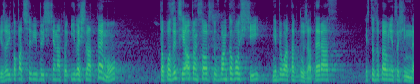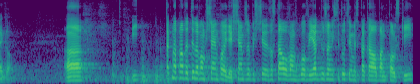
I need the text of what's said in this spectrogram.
Jeżeli popatrzylibyście na to ileś lat temu, to pozycja open source'u w bankowości nie była tak duża. Teraz jest to zupełnie coś innego. I tak naprawdę tyle Wam chciałem powiedzieć. Chciałem, żebyście zostało Wam w głowie, jak dużą instytucją jest PKO Bank Polski,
